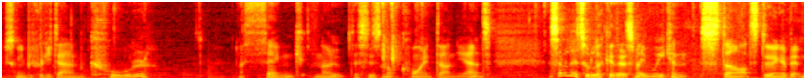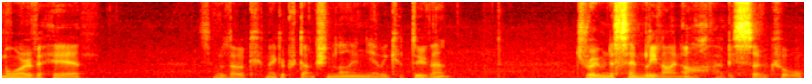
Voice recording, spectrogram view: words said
It's going to be pretty damn cool. I think, no, this is not quite done yet. Let's have a little look at this. Maybe we can start doing a bit more over here. Let's have a look. Mega production line, yeah, we could do that. Drone assembly line, oh, that'd be so cool.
